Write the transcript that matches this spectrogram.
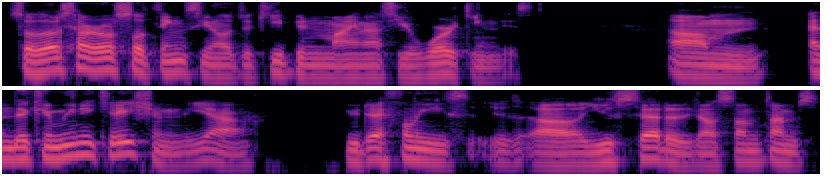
So those are also things you know to keep in mind as you're working this. Um, and the communication, yeah, you definitely uh, you said it. You know, sometimes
